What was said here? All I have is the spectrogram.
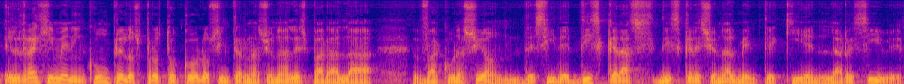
El régimen incumple los protocolos internacionales para la vacunación, decide discrecionalmente quién la recibe.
